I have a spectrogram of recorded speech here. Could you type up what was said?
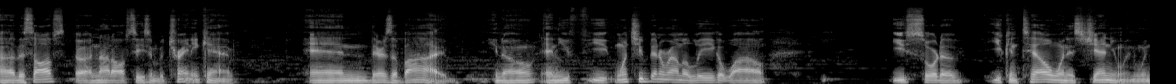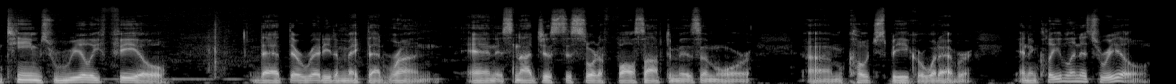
uh, this off, uh, not off season, but training camp, and there's a vibe, you know, and you, you once you've been around the league a while, you sort of you can tell when it's genuine, when teams really feel that they're ready to make that run, and it's not just this sort of false optimism or um, coach speak or whatever. And in Cleveland, it's real,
